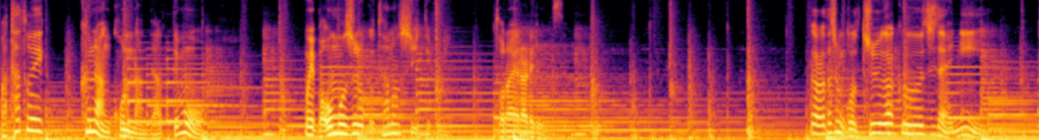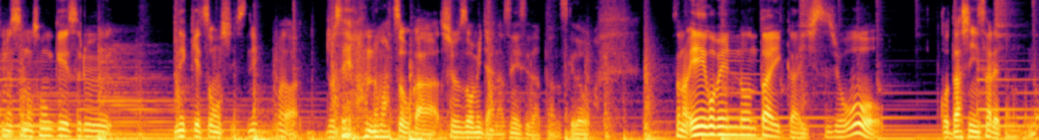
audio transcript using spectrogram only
まあ、たとえ苦難困難であっても、まあ、やっぱ面白く楽しいというふうに捉えられるんですよ。だから私もこう中学時代に、その尊敬する熱血恩師ですね。まあ、女性版の松岡修造みたいな先生だったんですけど、その英語弁論大会出場をこう打診されたのもね、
